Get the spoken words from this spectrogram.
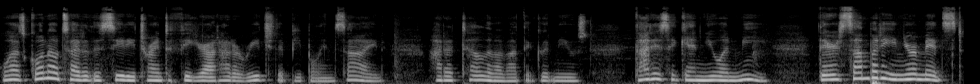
who has gone outside of the city trying to figure out how to reach the people inside, how to tell them about the good news. That is again you and me. There is somebody in your midst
